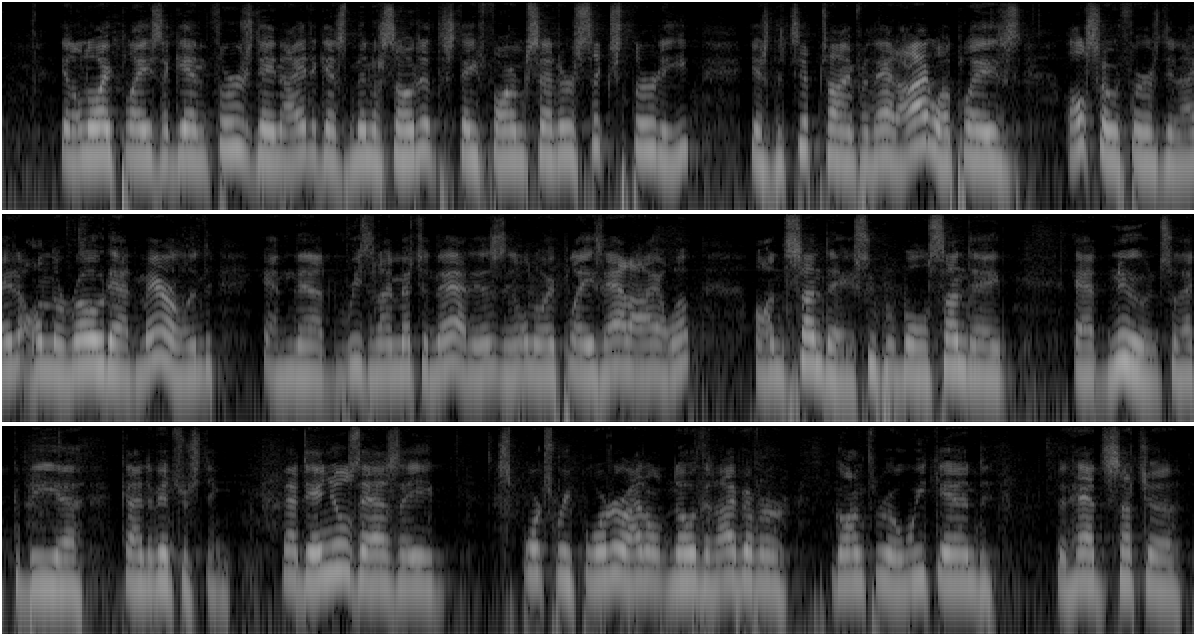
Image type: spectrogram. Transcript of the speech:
Illinois plays again Thursday night against Minnesota at the State Farm Center. 6:30 is the tip time for that. Iowa plays also Thursday night on the road at Maryland, and the reason I mention that is Illinois plays at Iowa on Sunday, Super Bowl Sunday at noon, so that could be uh, kind of interesting. Matt Daniels, as a sports reporter, I don't know that I've ever gone through a weekend that had such a,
